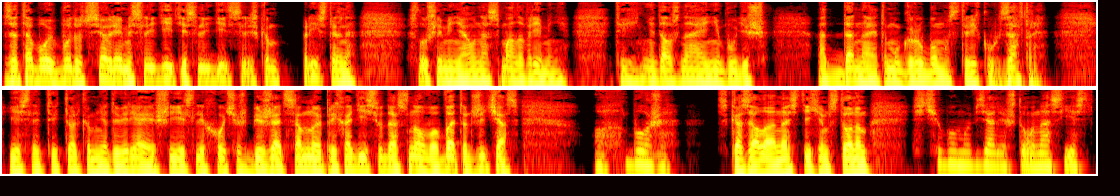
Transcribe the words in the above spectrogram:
за тобой будут все время следить и следить слишком пристально. Слушай меня, у нас мало времени. Ты не должна и не будешь отдана этому грубому старику. Завтра, если ты только мне доверяешь, и если хочешь бежать со мной, приходи сюда снова в этот же час. «О, Боже!» — сказала она с тихим стоном. «С чего мы взяли, что у нас есть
